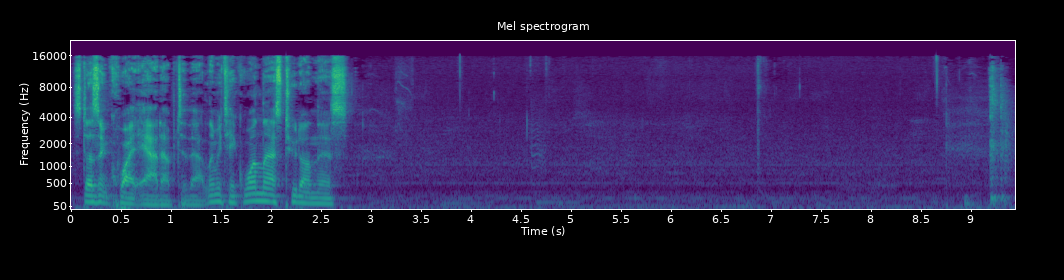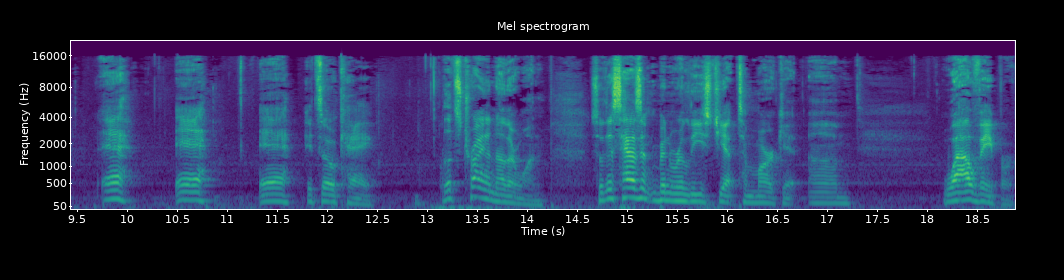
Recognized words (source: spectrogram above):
this doesn't quite add up to that. Let me take one last toot on this. Eh eh eh it's okay. Let's try another one so this hasn't been released yet to market. Um, wow Vapor.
